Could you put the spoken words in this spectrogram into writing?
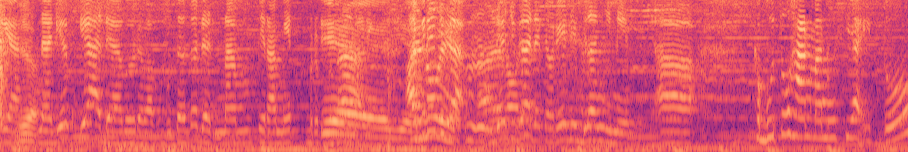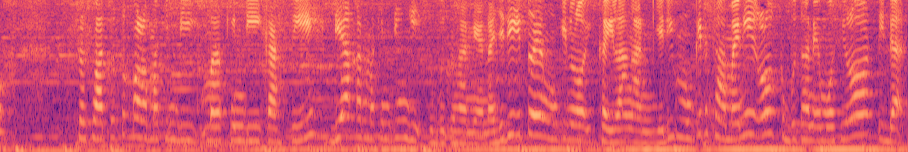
iya Iya. nah dia dia ada beberapa kebutuhan tuh ada enam piramid Iya, berbeda iya. tapi I dia know juga it. mm, I dia juga ada teorinya dia bilang gini eh, kebutuhan manusia itu sesuatu tuh kalau makin di makin dikasih dia akan makin tinggi kebutuhannya nah jadi itu yang mungkin lo kehilangan jadi mungkin selama ini lo kebutuhan emosi lo tidak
